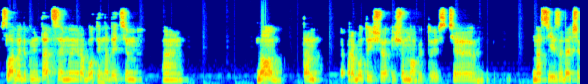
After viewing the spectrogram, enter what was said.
слабая документация, мы работаем над этим, а, но там работы еще, еще много. То есть э, у нас есть задача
